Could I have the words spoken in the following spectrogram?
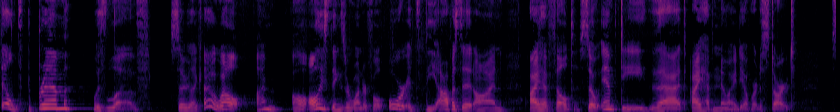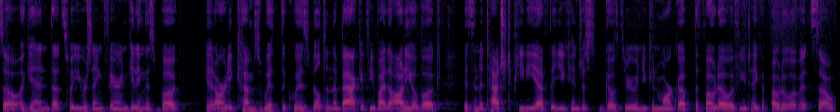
filled to the brim with love. So you're like, oh well, I'm all all these things are wonderful. Or it's the opposite on I have felt so empty that I have no idea where to start. So again, that's what you were saying, Farron. Getting this book, it already comes with the quiz built in the back. If you buy the audiobook, it's an attached PDF that you can just go through and you can mark up the photo if you take a photo of it. So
